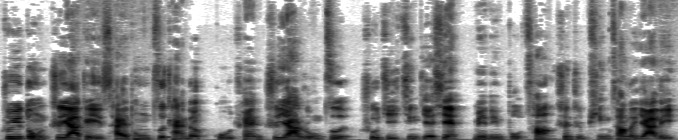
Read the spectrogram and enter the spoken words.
朱一栋质押给财通资产的股权质押融资触及警戒线，面临补仓甚至平仓的压力。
